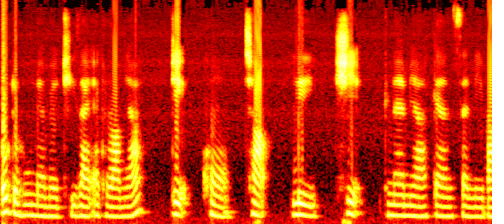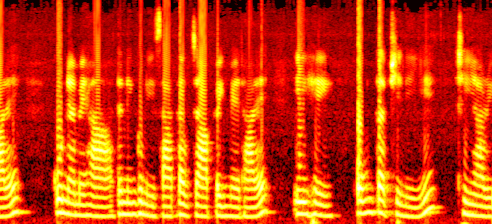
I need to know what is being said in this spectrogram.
ဗုဒ္ဓဟူနာမည်ထီဆိုင်အခရာများ1ခွန်6 4 8ခဏများကန်ဆယ်နေပါတယ် ကိုနာမည်ဟာတနင်္ဂနွေစာတောက်ကြပိတ်မဲ့ထားတယ်။အေးဟိန်အုံသက်ဖြစ်နေရင်ထင်ရတွေ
